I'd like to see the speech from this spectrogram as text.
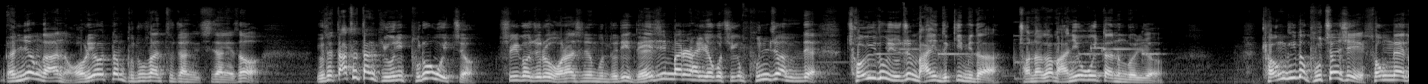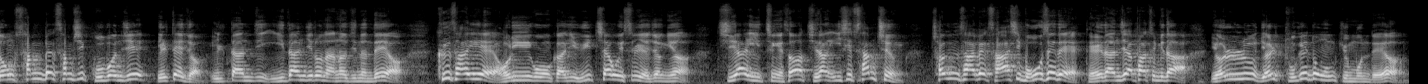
몇 년간 어려웠던 부동산 투자 시장에서 요새 따뜻한 기운이 불어오고 있죠. 실거주를 원하시는 분들이 내 집 마련을 하려고 지금 분주한데 저희도 요즘 많이 느낍니다. 전화가 많이 오고 있다는 걸요. 경기도 부천시 송내동 339번지 일대죠. 1단지, 2단지로 나눠지는데요. 그 사이에 어린이공원까지 위치하고 있을 예정이요. 지하 2층에서 지상 23층, 1445세대 대단지 아파트입니다. 12개 동 규모인데요.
